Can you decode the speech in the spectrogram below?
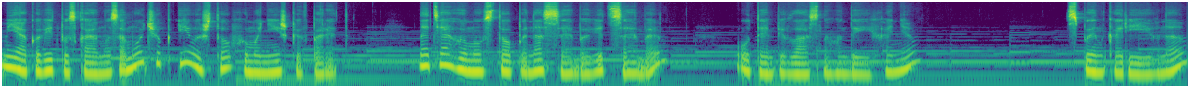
М'яко відпускаємо замочок і виштовхуємо ніжки вперед. Натягуємо стопи на себе від себе у темпі власного дихання. Спинка рівна,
